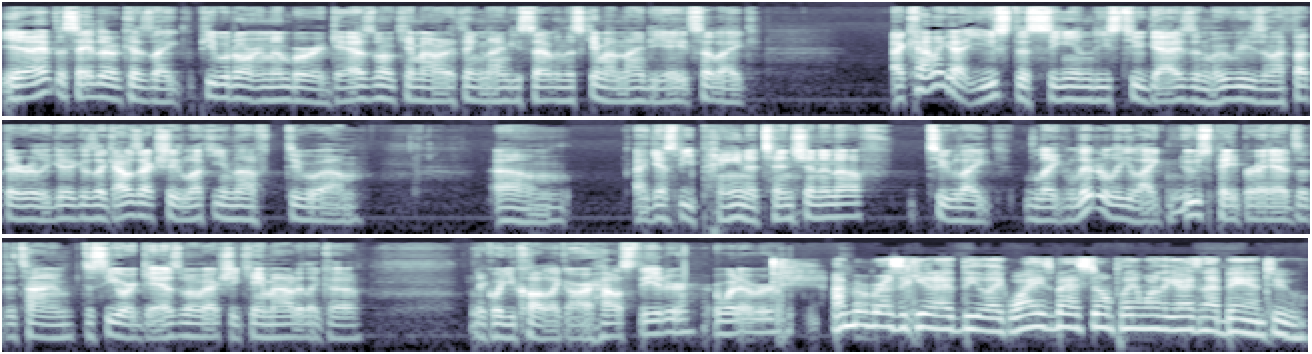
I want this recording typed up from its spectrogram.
Yeah, I have to say though, because like people don't remember Orgasmo came out I think '97. This came out '98, so like I kind of got used to seeing these two guys in movies, and I thought they were really good because like I was actually lucky enough to, um, um, I guess, be paying attention enough to like like literally like newspaper ads at the time to see Orgasmo actually came out at like a like what do you call it like our house theater or whatever. I remember as a kid, I'd be like, "Why is Matt Stone playing one of the guys in that band too?"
